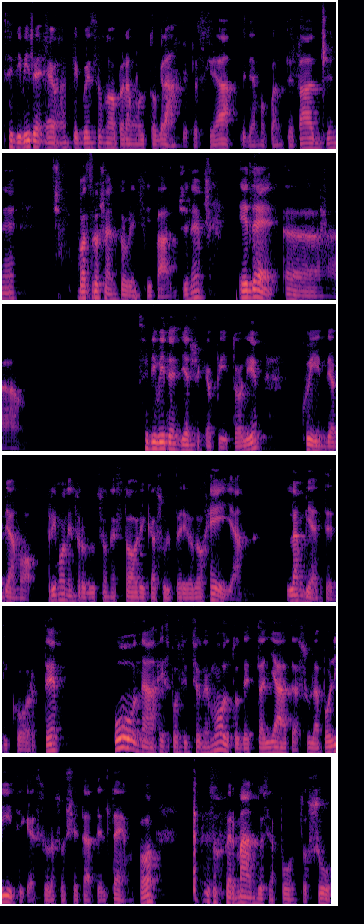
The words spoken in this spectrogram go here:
si divide, anche questa è un'opera molto grande perché ha, vediamo quante pagine, 420 pagine ed è, eh, si divide in 10 capitoli, quindi abbiamo prima un'introduzione storica sul periodo Heian, l'ambiente di corte, una esposizione molto dettagliata sulla politica e sulla società del tempo, soffermandosi appunto su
